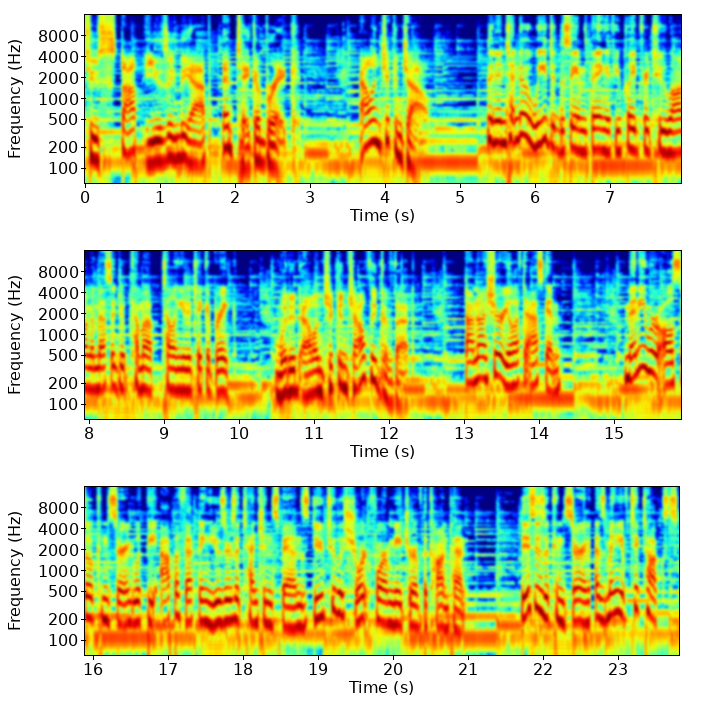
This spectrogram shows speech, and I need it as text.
to stop using the app and take a break. Alan Chikin Chow. The Nintendo Wii did the same thing. If you played for too long, a message would come up telling you to take a break. What did Alan Chikin Chow think of that? I'm not sure. You'll have to ask him. Many were also concerned with the app affecting users' attention spans due to the short form nature of the content. This is a concern as many of TikTok's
